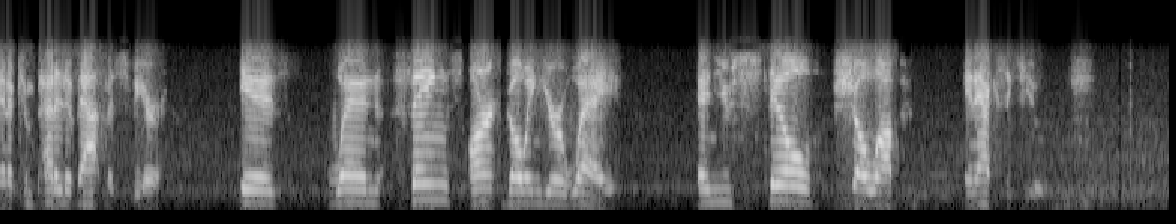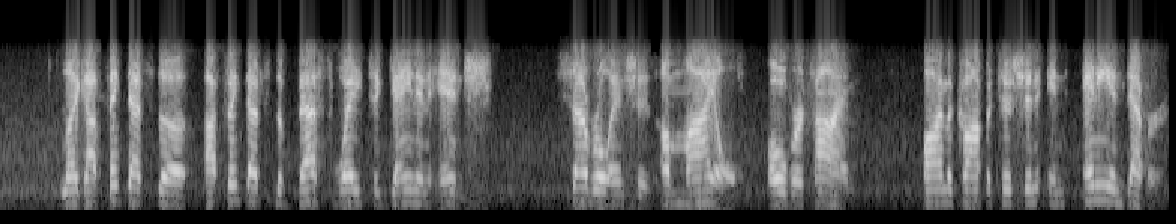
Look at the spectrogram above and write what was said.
in a competitive atmosphere, is when things aren't going your way and you still show up and execute. Like I think that's the I think that's the best way to gain an inch, several inches, a mile over time on the competition in any endeavor,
